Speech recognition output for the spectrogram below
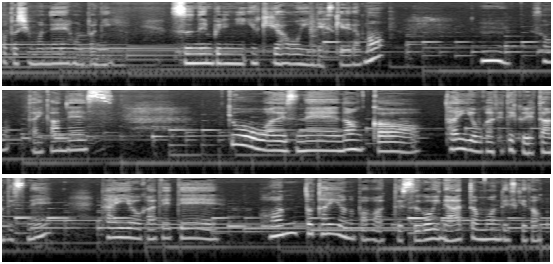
今年もね本当に数年ぶりに雪が多いんですけれども。うんそう大寒です。今日はですねなんか太陽が出てくれたんですね。太陽が出てほんと太陽のパワーってすごいなって思うんですけど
